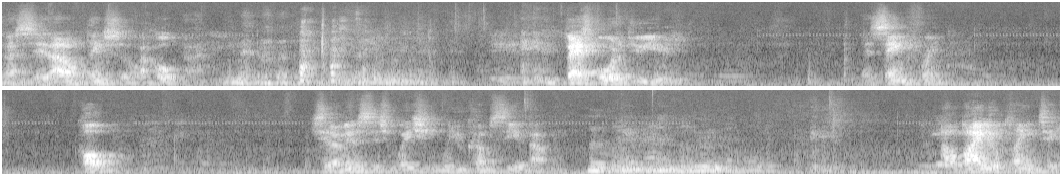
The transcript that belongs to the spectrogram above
And I said, I don't think so, I hope not. Fast forward a few years. That same friend called me. He said, I'm in a situation Will you come see about me. Hmm. I'll buy you a plane ticket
